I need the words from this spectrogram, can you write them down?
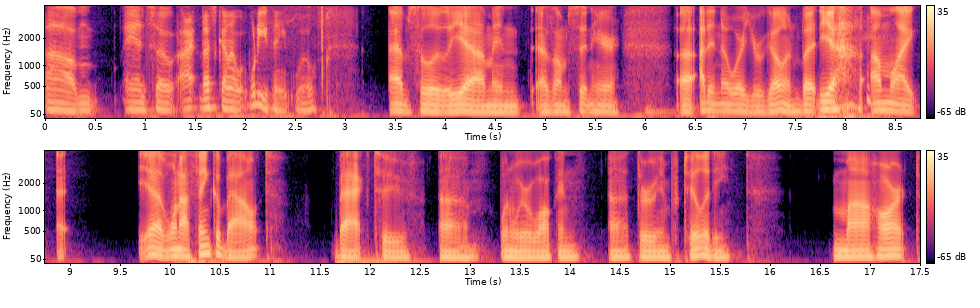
Um, and so I, that's kind of what do you think, Will? Absolutely. Yeah. I mean, as I'm sitting here, uh, I didn't know where you were going, but yeah, I'm like, uh, yeah, when I think about back to um, when we were walking uh, through infertility, my heart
